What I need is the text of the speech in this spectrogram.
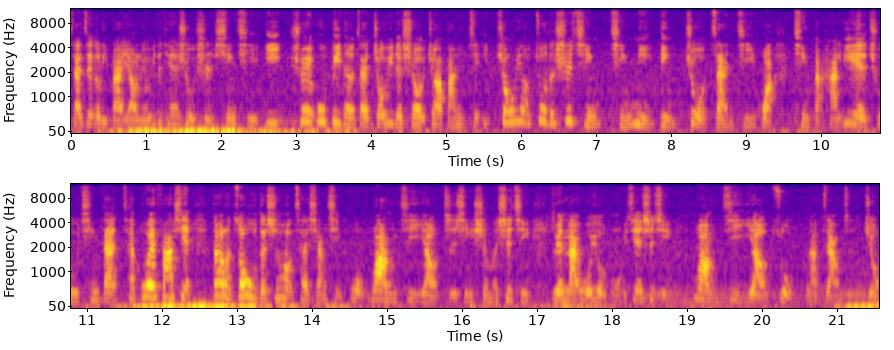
在这个礼拜要留意的天数是星期一，所以务必呢，在周一的时候就要把你这一周要做的事情，请拟定作战计划，请把它列出清单，才不会发现到了周五的时候才想起我忘记要执行什么事情，原来我有某一件事情忘记要做，那这样子就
